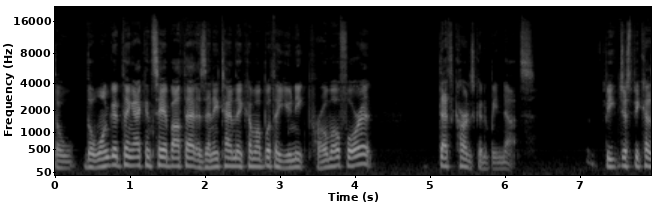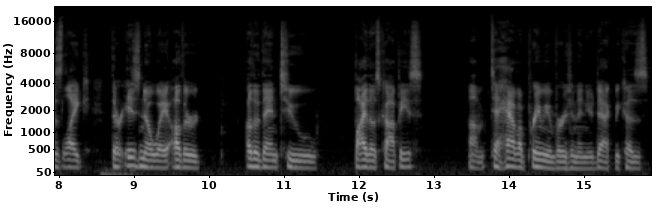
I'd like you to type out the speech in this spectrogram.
The the one good thing I can say about that is anytime they come up with a unique promo for it, that card's going to be nuts. Be, just because like there is no way other other than to buy those copies um, to have a premium version in your deck because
